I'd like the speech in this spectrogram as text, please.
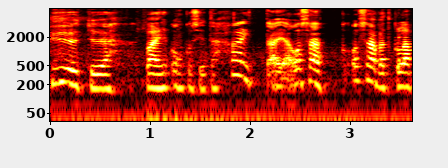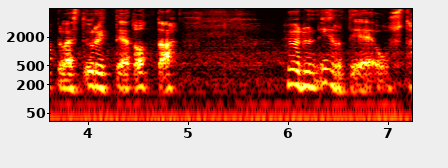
hyötyä vai onko siitä haittaa ja osa, osaavatko lappilaiset yrittäjät ottaa hyödyn irti EUsta?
